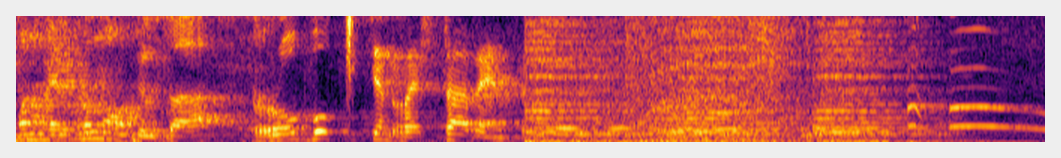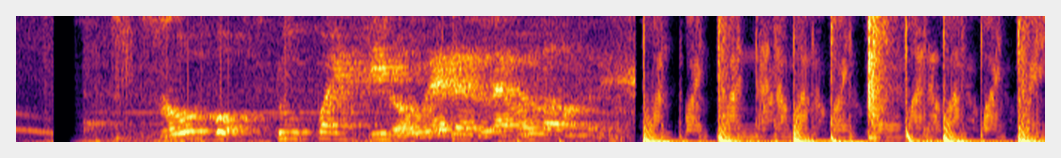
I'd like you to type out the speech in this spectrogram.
మనం ఎక్కడున్నామో తెలుసా? Robo kitchen restaurant. Robo two point zero వేరే లెవెల్లో ఉంటుంది. 1.1 and a 1.2 and a 1.3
